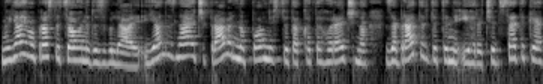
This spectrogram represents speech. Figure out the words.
Ну я йому просто цього не дозволяю. І я не знаю, чи правильно повністю так категорично забрати в дитини ігри, чи все-таки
